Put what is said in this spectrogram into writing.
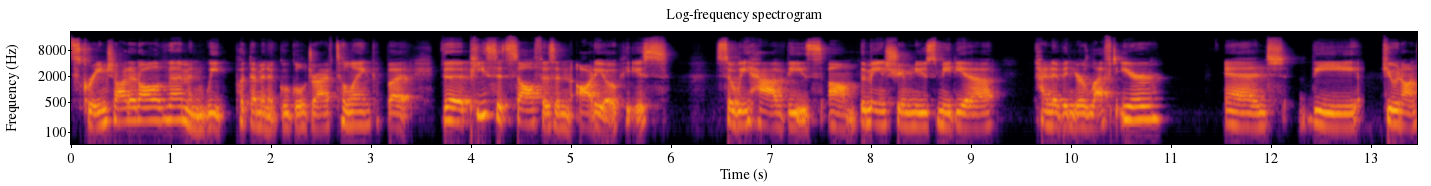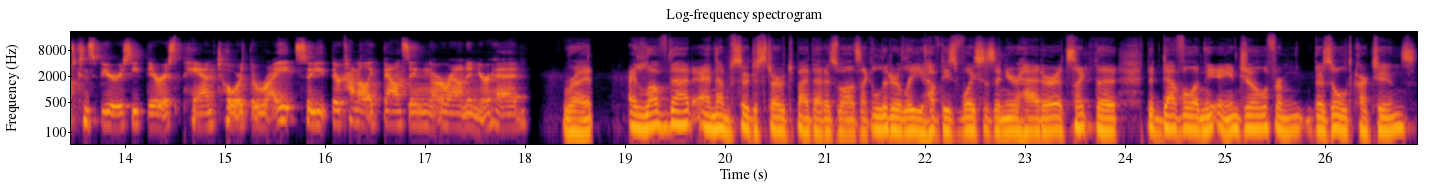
screenshotted all of them and we put them in a Google Drive to link. But the piece itself is an audio piece. So we have these, um, the mainstream news media kind of in your left ear and the QAnon's conspiracy theorists pan toward the right. So you, they're kind of like bouncing around in your head. Right. I love that, and I'm so disturbed by that as well. It's like literally you have these voices in your head, or it's like the the devil and the angel from those old cartoons.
